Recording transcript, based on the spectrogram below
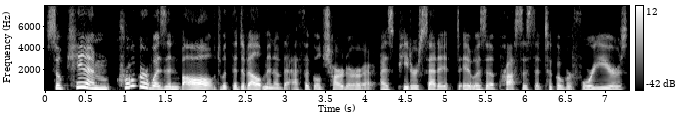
So, Kim, Kroger was involved with the development of the ethical charter. As Peter said, it, it was a process that took over four years.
